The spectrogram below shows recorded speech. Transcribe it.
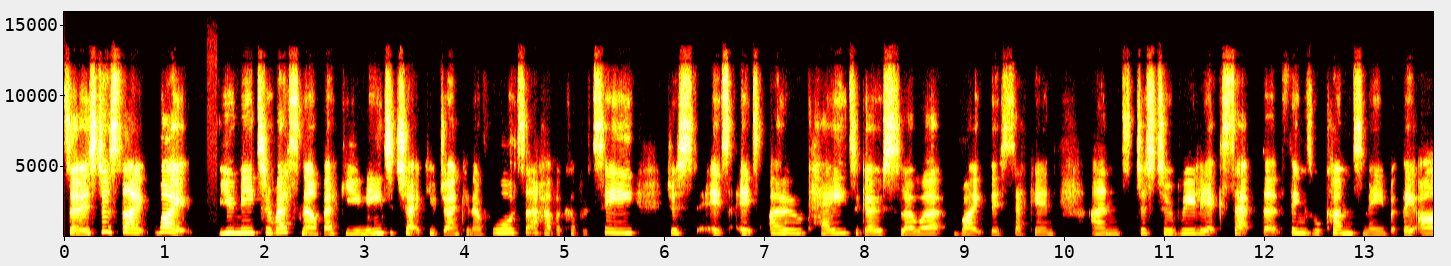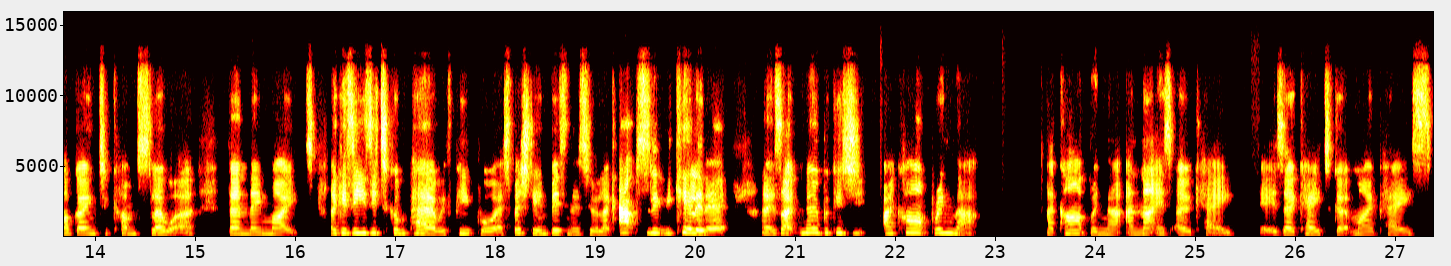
So it's just like right you need to rest now becky. You need to check you've drank enough water have a cup of tea. Just it's it's okay to go slower right this second. And just to really accept that things will come to me but they are going to come slower than they might. Like it's easy to compare with people especially in business who are like absolutely killing it. And it's like no because you, i can't bring that. I can't bring that and that is okay. It is okay to go at my pace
